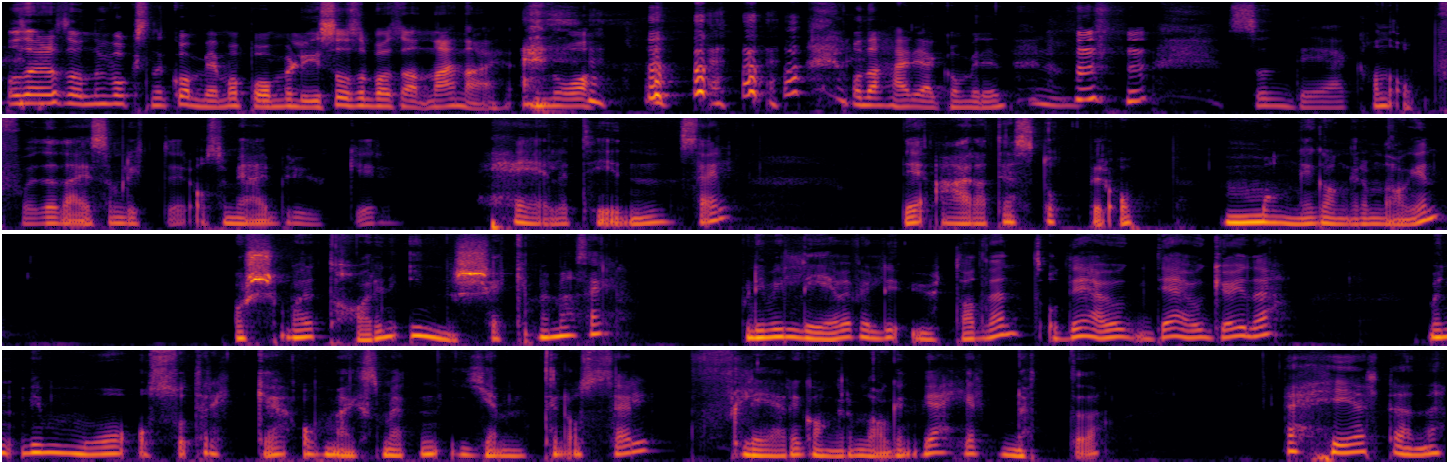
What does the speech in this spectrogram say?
Og så er det sånn voksne kommer hjem og på med lyset, og så bare sånn nei, nei, nå. og det er her jeg kommer inn. Mm. så det kan oppfordre deg som lytter, og som jeg bruker hele tiden selv, det er at jeg stopper opp mange ganger om dagen og bare tar en innsjekk med meg selv. Fordi vi lever veldig utadvendt, og det er jo, det er jo gøy, det. Men vi må også trekke oppmerksomheten hjem til oss selv flere ganger om dagen. Vi er helt nødt til det. Jeg er helt enig.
